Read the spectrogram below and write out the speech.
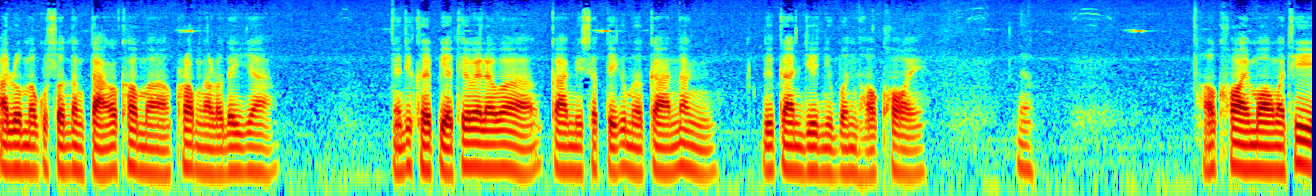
อารมณ์อกุศลต่าง ๆ ก็เข้ามาครอบงำเราได้ยาก อย่างที่เคยเปรียบเทียบไว้แล้วว่า การมีสติก็เหมือนการนั่ง หรือการยืนอยู่บนหอคอยนะหอคอยมองมาที่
